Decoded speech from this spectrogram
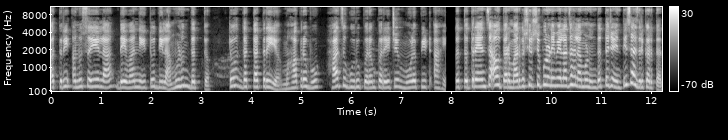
अत्री अनुसयेला देवांनी तो दिला म्हणून दत्त. तो दत्तात्रेय महाप्रभू हाच गुरु परंपरेचे मूळ पीठ आहे. दत्तात्रयांचा अवतार मार्गशीर्ष पौर्णिमेला झाला म्हणून दत्त जयंती साजरी करतात.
